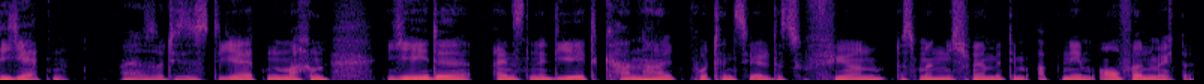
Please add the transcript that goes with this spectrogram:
Diäten. Also dieses Diäten machen. Jede einzelne Diät kann halt potenziell dazu führen, dass man nicht mehr mit dem Abnehmen aufhören möchte,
